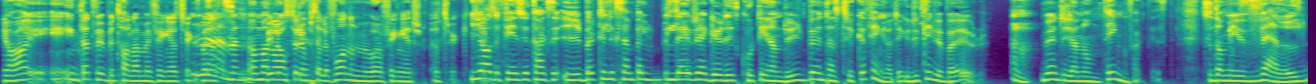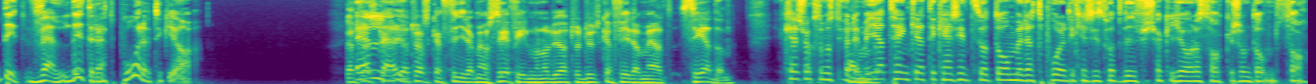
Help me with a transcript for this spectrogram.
Ja, inte att vi betalar med fingeravtryck, Nej, men, men om man vi låser åker- upp telefonen med våra fingeravtryck. Ja, det finns ju taxi Uber till exempel. Lägger du ditt kort innan, du behöver inte ens trycka fingeravtrycket, du kliver bara ur. Du behöver inte göra någonting faktiskt. Så de är ju väldigt, väldigt rätt på det tycker jag. Jag tror, jag, ska, Eller- jag tror jag ska fira med att se filmen och du, jag tror du ska fira med att se den. Jag kanske också måste göra det, Om men det- jag tänker att det kanske inte är så att de är rätt på det, det kanske är så att vi försöker göra saker som de sa.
